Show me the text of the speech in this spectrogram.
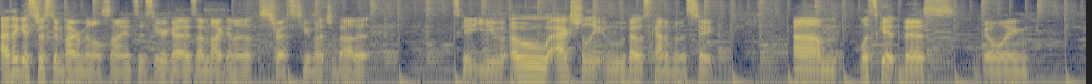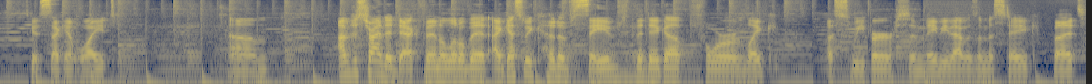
I think it's just environmental sciences here, guys. I'm not gonna stress too much about it. Let's get you. Oh, actually, ooh, that was kind of a mistake. Um, let's get this going. Let's get second white. Um, I'm just trying to deck fin a little bit. I guess we could have saved the dig up for like a sweeper, so maybe that was a mistake, but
